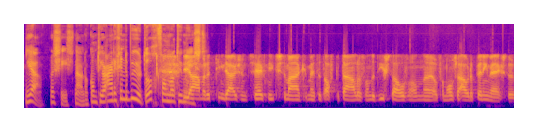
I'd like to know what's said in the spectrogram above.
Ja, precies. Nou, dan komt u aardig in de buurt, toch? Van wat u mist. Ja, maar de 10.000 heeft niets te maken met het afbetalen van de diefstal van, uh, van onze oude penningmeester.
